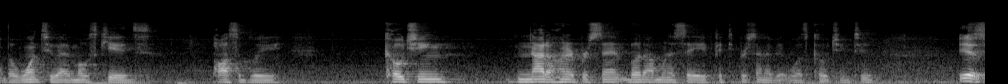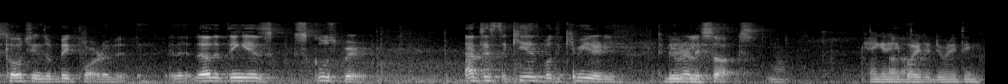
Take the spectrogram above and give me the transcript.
the want to at most kids. Possibly coaching, not 100%, but I'm gonna say 50% of it was coaching too. Yes, coaching is a big part of it. The other thing is school spirit. Not just the kids, but the community. It really sucks. Can't get anybody to do anything.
